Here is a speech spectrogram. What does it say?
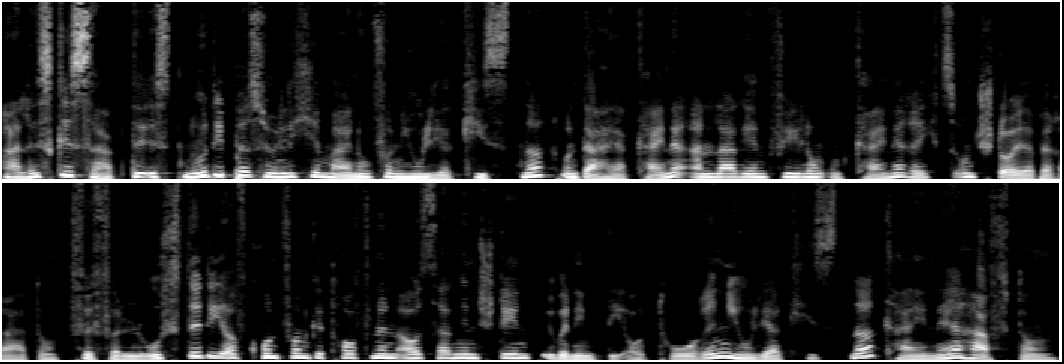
Alles Gesagte ist nur die persönliche Meinung von Julia Kistner und daher keine Anlageempfehlung und keine Rechts- und Steuerberatung. Für Verluste, die aufgrund von getroffenen Aussagen entstehen, übernimmt die Autorin Julia Kistner keine Haftung.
